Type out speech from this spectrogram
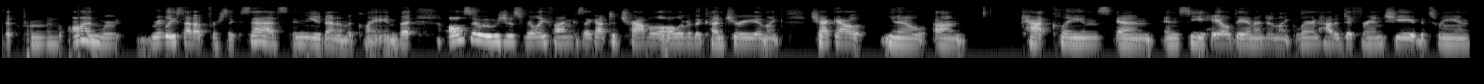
that from on were really set up for success in the event of a claim. But also, it was just really fun because I got to travel all over the country and like check out, you know, um, cat claims and and see hail damage and like learn how to differentiate between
